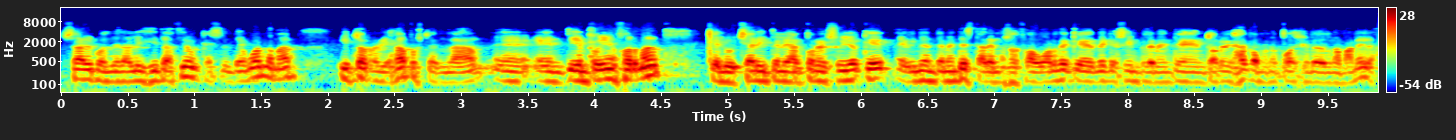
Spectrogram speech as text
salvo el de la licitación, que es el de Guardamar, y Torrevieja pues tendrá eh, en tiempo y en forma que luchar y pelear por el suyo, que evidentemente estaremos a favor de que, de que se implemente en Torrevieja como no puede ser de otra manera.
